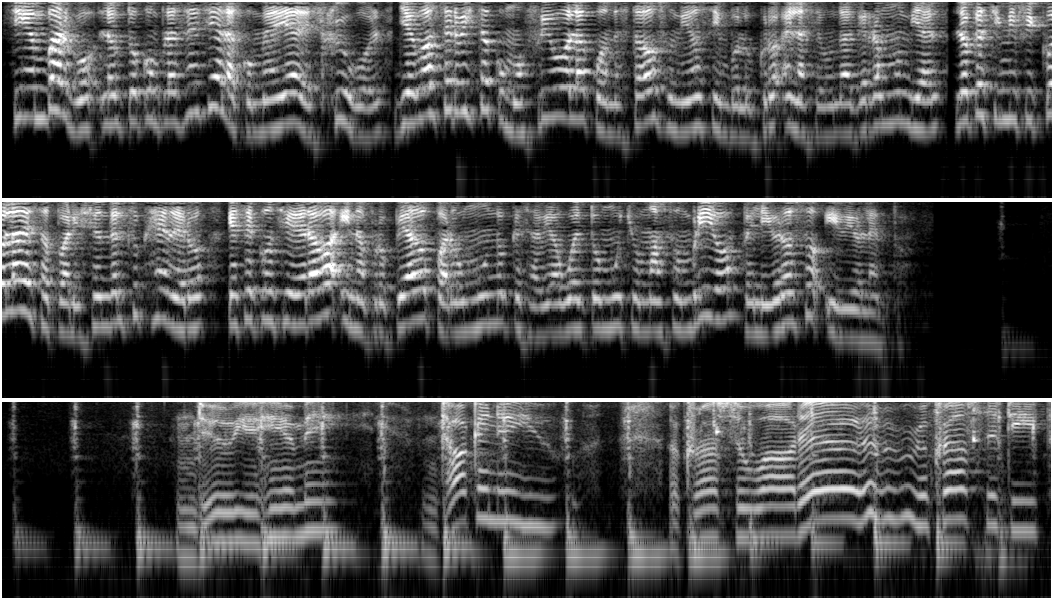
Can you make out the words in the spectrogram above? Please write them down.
Sin embargo, la autocomplacencia de la comedia de Screwball llegó a ser vista como frívola cuando Estados Unidos se involucró en la Segunda Guerra Mundial, lo que significó la desaparición del subgénero que se consideraba inapropiado para un mundo que se había vuelto mucho más sombrío, peligroso y violento. Do you hear me talking to you across the water, across the deep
